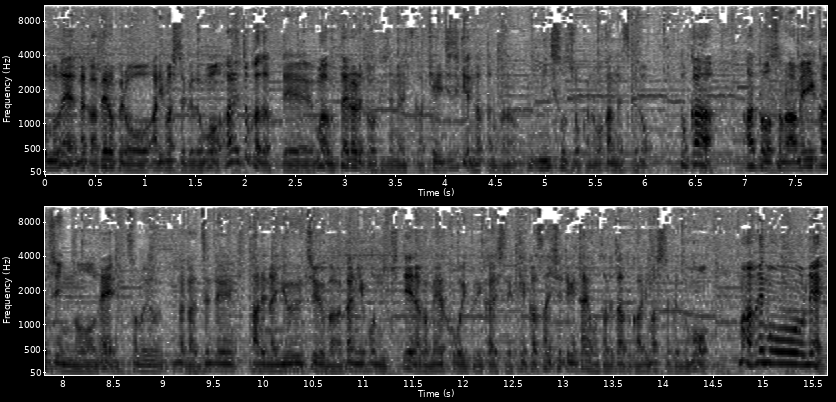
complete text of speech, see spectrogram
ーのね、なんかペロペロありましたけども、あれとかだって、まあ、訴えられたわけじゃじゃないですか。刑事事件になったのかな民事訴訟かなわかんないですけど。とか、あと、そのアメリカ人のね、その、なんか全然あれな YouTuber が日本に来て、なんか迷惑行為繰り返して、結果最終的に逮捕されたとかありましたけども、まあ、あれもね、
